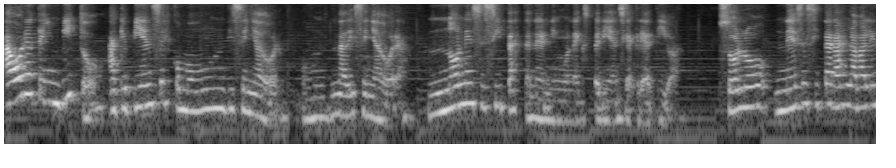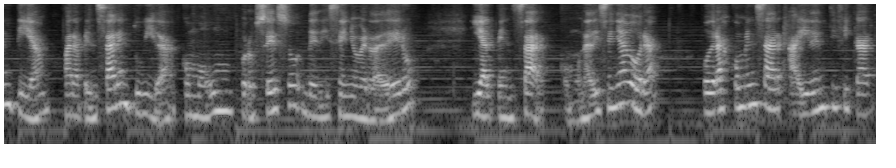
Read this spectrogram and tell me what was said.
Ahora te invito a que pienses como un diseñador una diseñadora. No necesitas tener ninguna experiencia creativa. Solo necesitarás la valentía para pensar en tu vida como un proceso de diseño verdadero y al pensar como una diseñadora podrás comenzar a identificar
